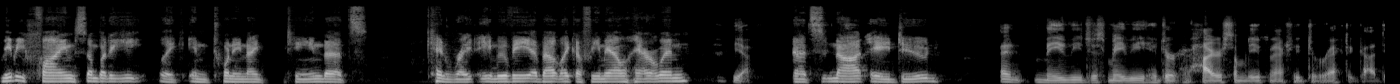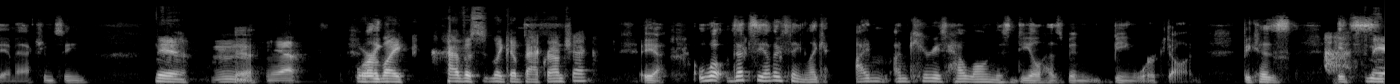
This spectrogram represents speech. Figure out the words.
maybe find somebody like in 2019 that's can write a movie about like a female heroine. Yeah. That's not a dude. and maybe just maybe hire somebody who can actually direct a goddamn action scene. Yeah. Mm, Yeah. yeah. Or Like- like, have a s- like a background check. Yeah. Well, that's the other thing. Like, I'm I'm curious how long this deal has been being worked on, because it's Man,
